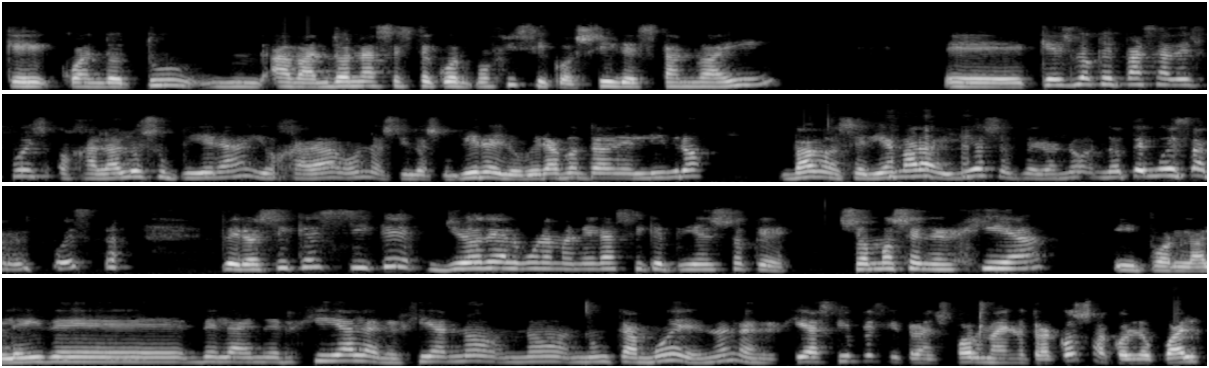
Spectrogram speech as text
que cuando tú abandonas este cuerpo físico sigue estando ahí. Eh, ¿Qué es lo que pasa después? Ojalá lo supiera y ojalá, bueno, si lo supiera y lo hubiera contado en el libro, vamos, sería maravilloso, pero no, no tengo esa respuesta. Pero sí que, sí que yo de alguna manera sí que pienso que somos energía y por la ley de, de, la energía, la energía no, no, nunca muere, ¿no? La energía siempre se transforma en otra cosa, con lo cual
